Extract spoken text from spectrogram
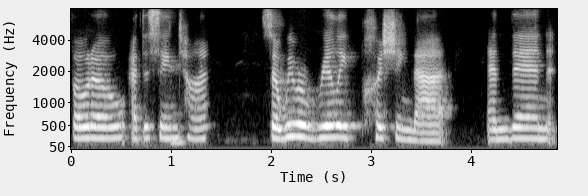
photo at the same mm-hmm. time. So we were really pushing that. And then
